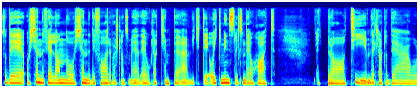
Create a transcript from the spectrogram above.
så det å kjenne fjellene og kjenne de farevarslene som er, det er jo klart kjempeviktig. Og ikke minst liksom det å ha et, et, bra team. Det er klart at det er jo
